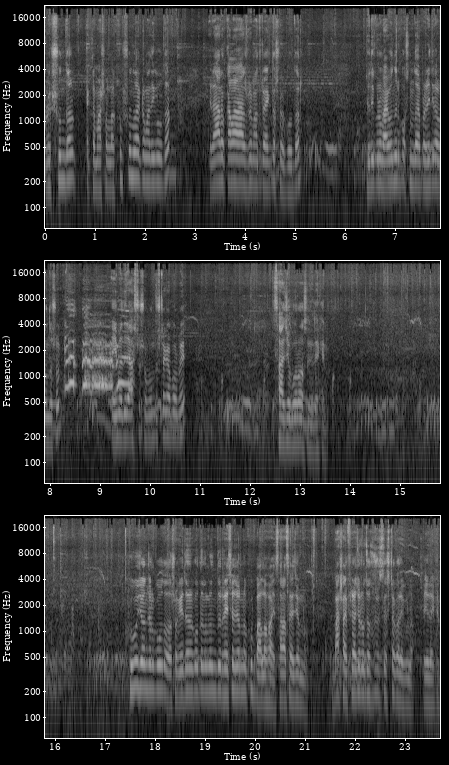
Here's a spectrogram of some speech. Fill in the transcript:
অনেক সুন্দর একটা মাসাল্লাহ খুব সুন্দর একটা মাদি কবুতর। এটা আরও কালার আসবে মাত্র এক দশক কবুতর। যদি কোনো ভাই বন্ধুর পছন্দ হয়, আপনারা নিতে পারবেন দর্শক। এই মাদির আটশোশো পঞ্চাশ টাকা পড়বে। সাইজও বড় আছে দেখেন। খুবই চঞ্চল কৌতুক দর্শক। এই ধরনের কৌতুকগুলো কিন্তু রেসের জন্য খুব ভালো হয়, সারাসারির জন্য। বাসায় ফেরার জন্য যথেষ্ট চেষ্টা করে এগুলো। এই দেখেন।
